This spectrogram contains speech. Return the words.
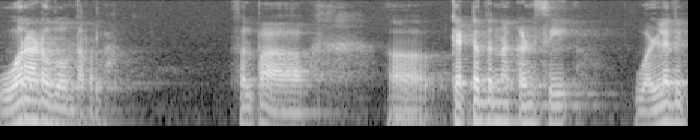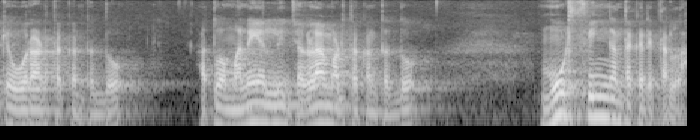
ಹೋರಾಡೋದು ಅಂತಾರಲ್ಲ. ಸ್ವಲ್ಪ ಕೆಟ್ಟದನ್ನು ಕಣಿಸಿ ಒಳ್ಳೆಯದಕ್ಕೆ ಹೋರಾಡ್ತಕ್ಕಂಥದ್ದು, ಅಥವಾ ಮನೆಯಲ್ಲಿ ಜಗಳ ಮಾಡ್ತಕ್ಕಂಥದ್ದು ಮೂಡ್ ಸ್ವಿಂಗ್ ಅಂತ ಕರೀತಾರಲ್ಲ.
